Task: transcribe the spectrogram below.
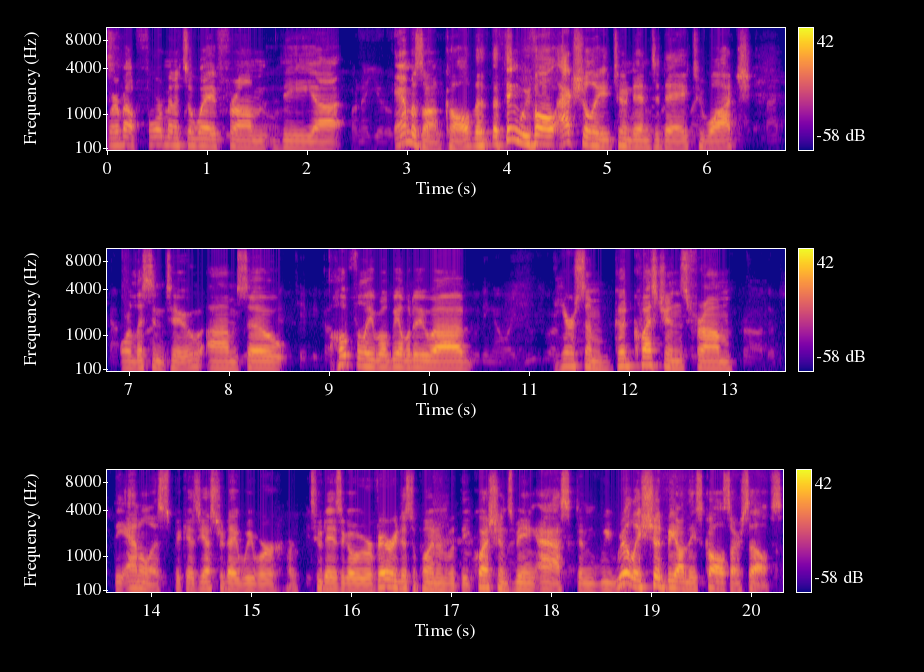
we're, about four minutes away from the uh, Amazon call. The, the thing we've all actually tuned in today to watch or listen to. Um, so hopefully we'll be able to uh, hear some good questions from the analysts because yesterday we were, or two days ago, we were very disappointed with the questions being asked, and we really should be on these calls ourselves.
